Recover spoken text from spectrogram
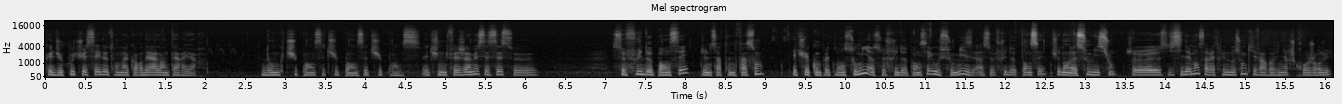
que du coup tu essayes de t'en accorder à l'intérieur. Donc tu penses et tu penses et tu penses. Et tu ne fais jamais cesser ce, ce flux de pensée d'une certaine façon, et tu es complètement soumis à ce flux de pensée ou soumise à ce flux de pensée. Tu es dans la soumission. décidément, ça va être une notion qui va revenir, je crois, aujourd'hui.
